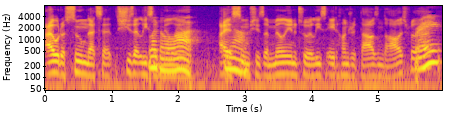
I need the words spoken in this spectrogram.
I would assume that's at, she's at least Like a a million. lot, I yeah. assume she's a million to at least eight hundred thousand dollars for that. right?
